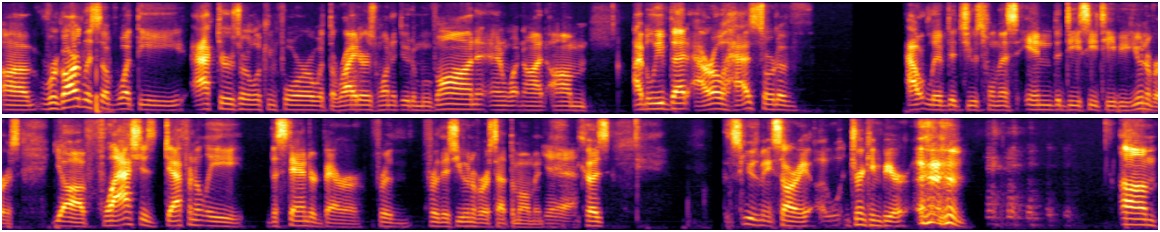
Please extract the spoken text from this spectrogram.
uh, regardless of what the actors are looking for, what the writers want to do to move on and whatnot, um, I believe that Arrow has sort of outlived its usefulness in the DC TV universe. Yeah, Flash is definitely the standard bearer for for this universe at the moment Yeah. because excuse me sorry uh, drinking beer um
